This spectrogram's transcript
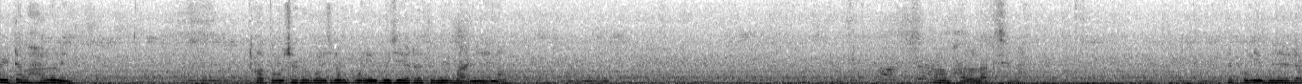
শরীরটা ভালো নেই। কত বছরকে বলেছিলাম, পনির ভুজিয়াটা তুমি বানিয়ে নাও। আমার ভালো লাগছে না। পনির ভুজিয়াটা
